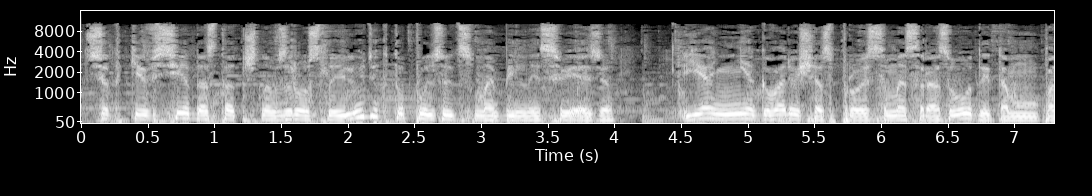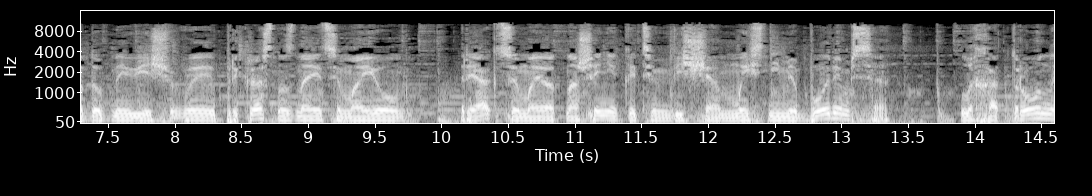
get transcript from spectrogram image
Все-таки все достаточно взрослые люди, кто пользуется мобильной связью – я не говорю сейчас про смс-разводы и тому подобные вещи. Вы прекрасно знаете мою реакцию, мое отношение к этим вещам. Мы с ними боремся. Лохотроны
